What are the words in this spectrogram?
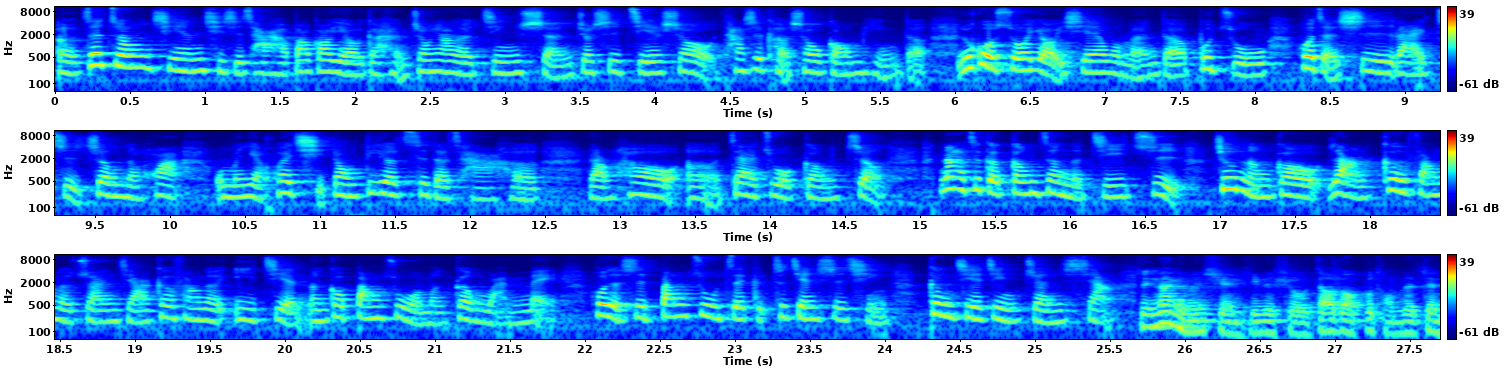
呃，这中间其实查核报告有一个很重要的精神，就是接受它是可受公平的。如果说有一些我们的不足，或者是来指正的话，我们也会启动第二次的查核。然后呃再做更正，那这个更正的机制就能够让各方的专家、各方的意见能够帮助我们更完美，或者是帮助这个这件事情更接近真相。所以，那你们选题的时候遭到不同的政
